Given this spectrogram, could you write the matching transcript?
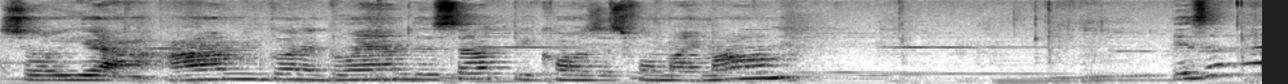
So yeah, I'm gonna glam this up because it's for my mom. Isn't that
